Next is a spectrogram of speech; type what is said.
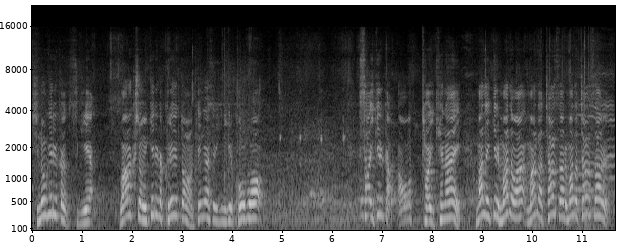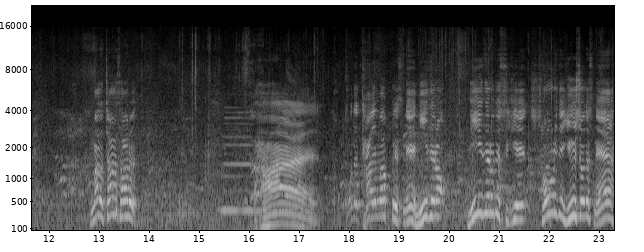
しのげるか？杉江ワンアクションいけるか？クレイトン。手に汗握る攻防。さあいけるか？あおっといけない。まだいける。まだはまだチャンスある。まだチャンスある。まだチャンスあるはーい。ここでタイムアップですね。2-0 2-0で杉江。勝利で優勝ですね。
